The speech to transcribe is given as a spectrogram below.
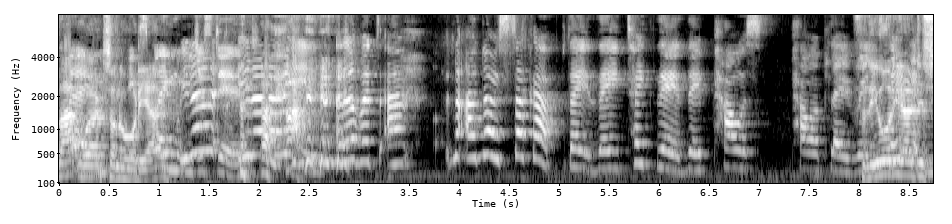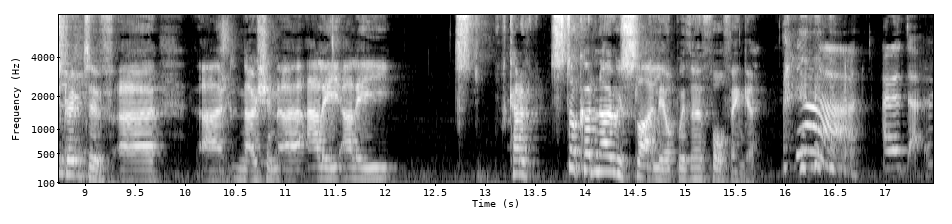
that works on audio. Explain what you, You know, just did. you know what I mean? a little bit. Um, no, know, stuck up. They they take their their power power play. Really For the audio seriously. descriptive uh, uh, notion, uh, Ali Ali st- kind of stuck her nose slightly up with her forefinger. Yeah, I, uh,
